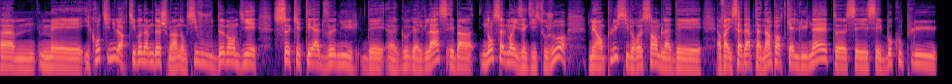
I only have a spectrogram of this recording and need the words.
mais ils continuent leur petit bonhomme de chemin. Donc si vous vous demandiez ce qu'était advenu des Google Glass, eh ben non seulement ils existent toujours, mais en plus ils ressemblent à des, enfin ils s'adaptent à n'importe quelle lunette. C'est beaucoup plus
